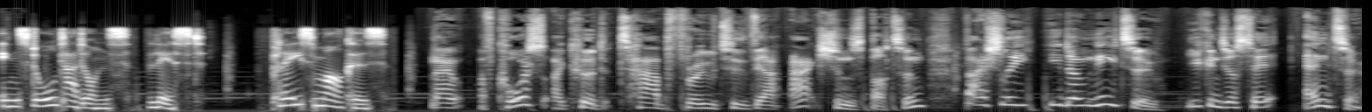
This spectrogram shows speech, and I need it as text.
Installed add-ons. List. Place markers. Now, of course, I could tab through to the actions button, but actually, you don't need to. You can just hit enter.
